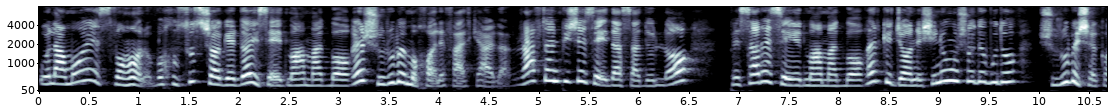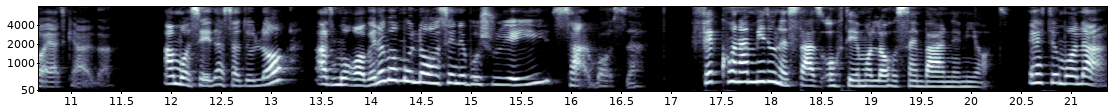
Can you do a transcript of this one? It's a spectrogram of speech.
علمای اصفهان و به خصوص شاگردای سید محمد باقر شروع به مخالفت کردند رفتن پیش سید اسدالله پسر سید محمد باقر که جانشین اون شده بود و شروع به شکایت کردن. اما سید اسدالله از مقابله با ملا حسین بشرویهی سرباز زد. فکر کنم می‌دونست از عهده ملا حسین بر نمیاد. احتمالا.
